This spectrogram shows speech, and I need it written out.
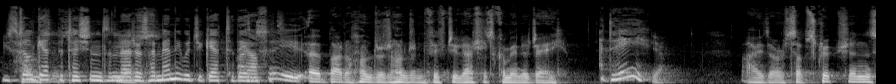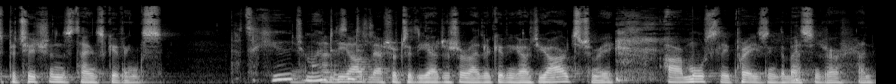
You still houses. get petitions and letters. Yes. How many would you get to the I'd office? say about 100, 150 letters come in a day. A day? Yeah either subscriptions, petitions, thanksgivings. That's a huge yeah. amount. And the odd it? letter to the editor, either giving out yards to me, are mostly praising the messenger. And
